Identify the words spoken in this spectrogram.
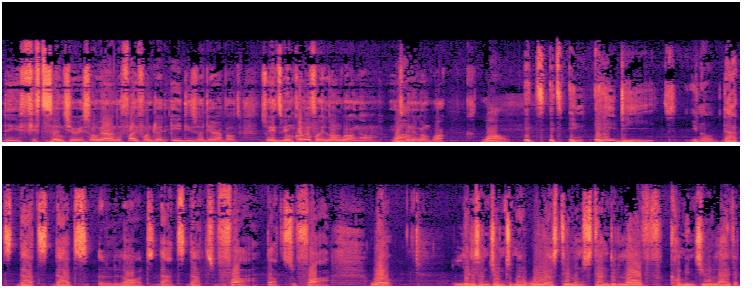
the fifth century, somewhere around the 500 AD or thereabout. So it's been coming for a long while now. It's Wow. been a long while. Wow, it's it's in AD. You know that's that's that's a lot. That's that's far. That's too far. Well, ladies and gentlemen, we are still on Standard Love, coming to you live at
